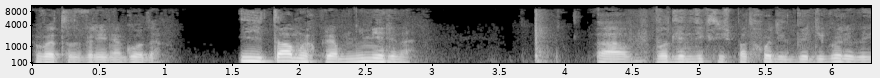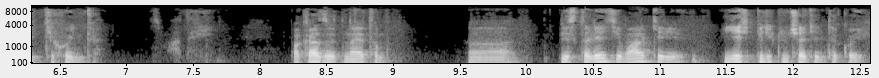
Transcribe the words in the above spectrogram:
в это время года. И там их прям немерено. А Владимир Викторович подходит к Гадигорию и говорит тихонько. Смотри. Показывает на этом а, пистолете, маркере. Есть переключатель такой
